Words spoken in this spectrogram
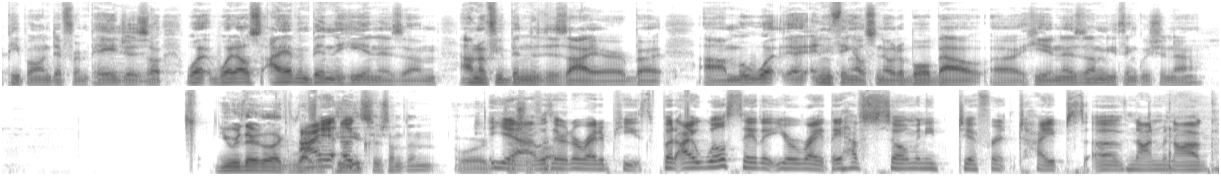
people on different pages. So what what else? I haven't been to Hedonism. I don't know if you've been to Desire, but um, what anything else notable about uh, Hedonism? You think we should know? You were there to like write a I piece or something, or Yeah, I was fun? there to write a piece. But I will say that you're right. They have so many different types of non monog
